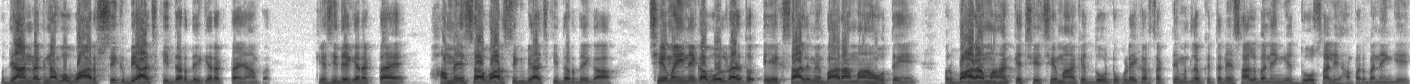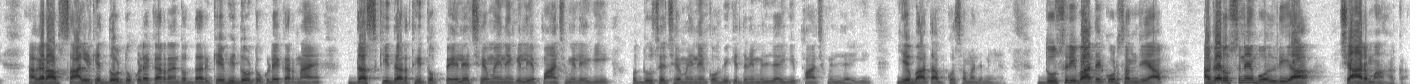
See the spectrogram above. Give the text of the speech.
तो ध्यान रखना, वो वार्षिक ब्याज की दर देके रखता है यहाँ पर। कैसी देके रखता है? हमेशा वार्षिक ब्याज की दर देगा। छह महीने का बोल रहा है तो एक साल में बारह माह होते हैं। और 12 माह के छह छह माह के दो टुकड़े कर सकते हैं। मतलब कितने साल बनेंगे? दो साल यहाँ पर बनेंगे। अगर आप साल के दो टुकड़े कर रहे हैं तो दर के भी दो टुकड़े करना है। दस की दर थी तो पहले छह महीने के लिए पाँच मिलेगी और दूसरे छह महीने को भी कितनी मिल जाएगी? पाँच मिल जाएगी। ये बात आपको समझनी है। दूसरी बात एक और समझिए आप। अगर उसने बोल दिया चार माह का,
